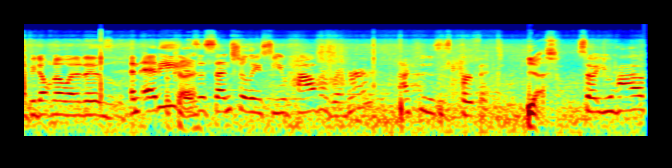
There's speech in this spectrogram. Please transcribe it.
If you don't know what it is, an eddy Okay. is essentially so you have a river. Actually, this is perfect. Yes. So you have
